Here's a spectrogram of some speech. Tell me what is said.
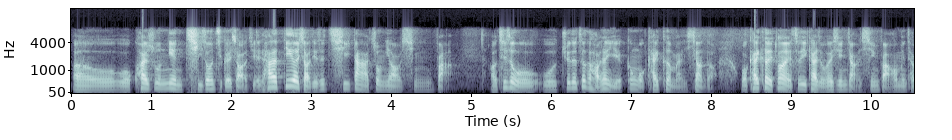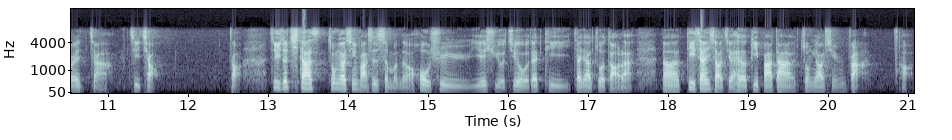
呃，我快速念其中几个小节。它的第二小节是七大重要心法。哦，其实我我觉得这个好像也跟我开课蛮像的。我开课也通常也是一开始会先讲心法，后面才会讲技巧。好，至于这七大重要心法是什么呢？后续也许有机会我再替大家做导览。那第三小节还有第八大重要心法。好，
